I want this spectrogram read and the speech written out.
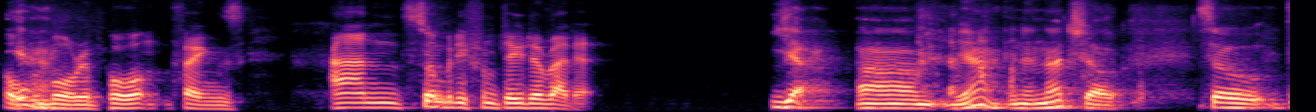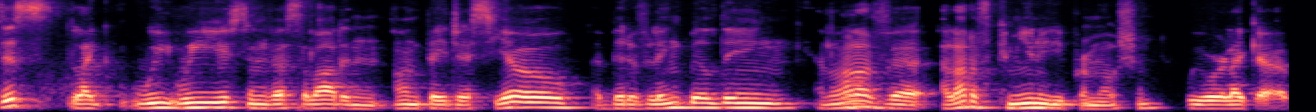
all yeah. the more important things. And somebody so, from Duda read it. Yeah, um, yeah. In a nutshell, so this like we we used to invest a lot in on-page SEO, a bit of link building, and a lot of uh, a lot of community promotion. We were like a,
